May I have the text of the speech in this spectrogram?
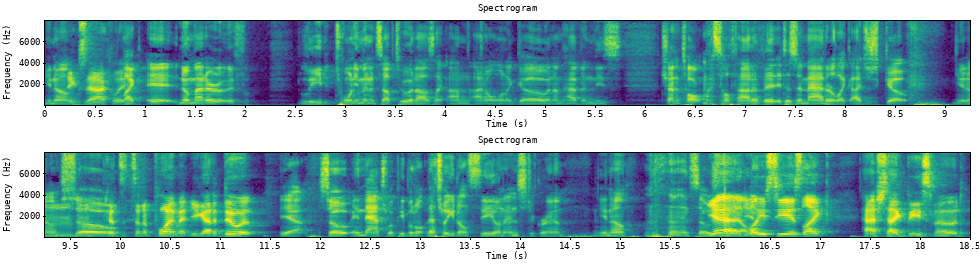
you know. Exactly. Like it, no matter if lead twenty minutes up to it, I was like, I'm, I don't want to go, and I'm having these trying to talk myself out of it. It doesn't matter. Like I just go, you know. Mm-hmm. So because it's an appointment you got to do it yeah. So and that's what people don't. That's what you don't see on Instagram, you know. and so yeah all you see is like hashtag beast mode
